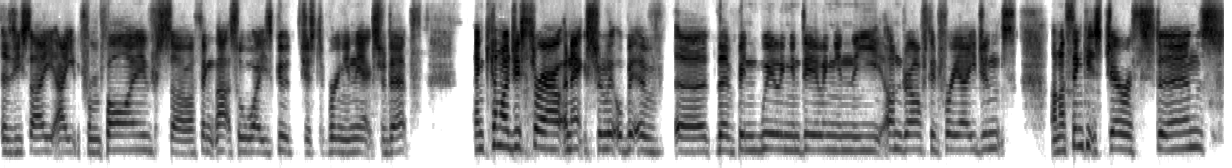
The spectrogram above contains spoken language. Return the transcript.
as you say, eight from five. So I think that's always good just to bring in the extra depth. And can I just throw out an extra little bit of uh, they've been wheeling and dealing in the undrafted free agents, and I think it's Jerreth Sterns,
